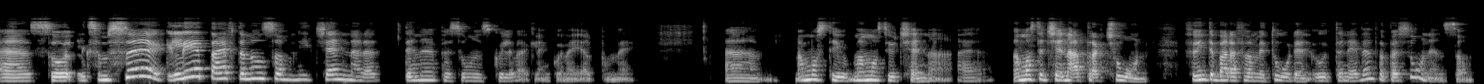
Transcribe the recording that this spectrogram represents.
Eh, så liksom sök, leta efter någon som ni känner att den här personen skulle verkligen kunna hjälpa mig. Eh, man, måste ju, man måste ju känna, eh, man måste känna attraktion, för inte bara för metoden utan även för personen som,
